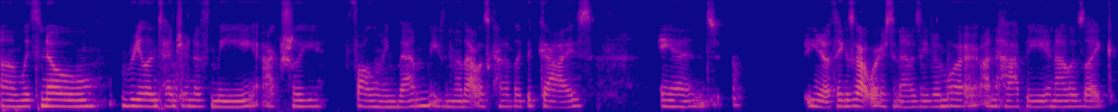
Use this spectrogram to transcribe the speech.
um, with no real intention of me actually following them, even though that was kind of like the guise. And, you know, things got worse and I was even more unhappy. And I was like,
